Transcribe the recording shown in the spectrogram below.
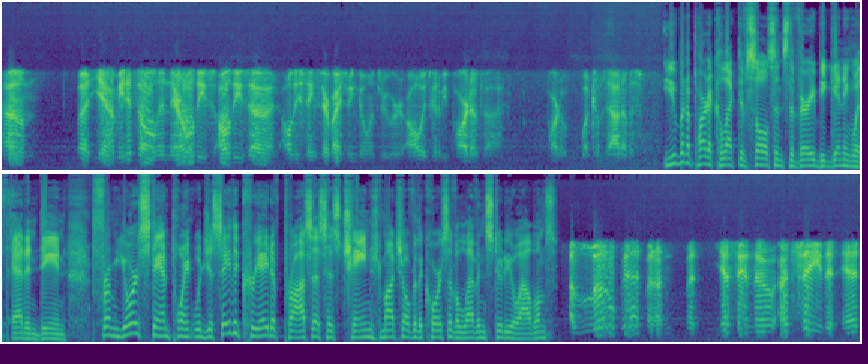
Um, but yeah, I mean, it's all in there. All these, all these, uh, things everybody's been going through are always going to be part of, uh, part of what comes out of us. You've been a part of Collective Soul since the very beginning with Ed and Dean. From your standpoint, would you say the creative process has changed much over the course of 11 studio albums? A little bit, but uh, but yes and no. I'd say that Ed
